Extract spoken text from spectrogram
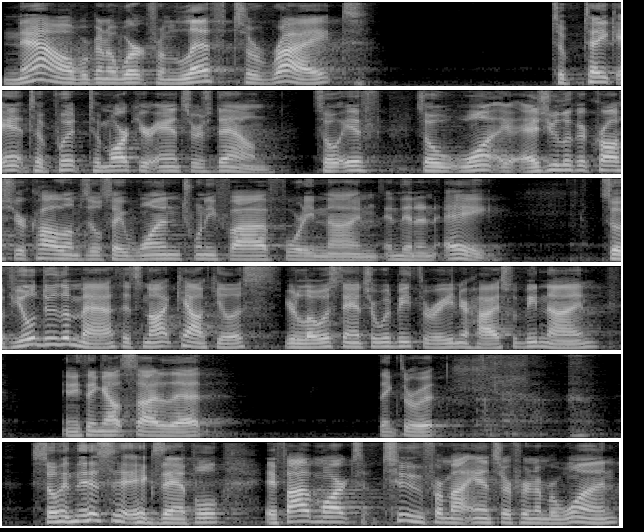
now we're going to work from left to right to take to put to mark your answers down. So if so one as you look across your columns, it'll say 1, 25, 49, and then an A. So if you'll do the math, it's not calculus. Your lowest answer would be 3 and your highest would be 9. Anything outside of that, think through it. So in this example, if I marked 2 for my answer for number 1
